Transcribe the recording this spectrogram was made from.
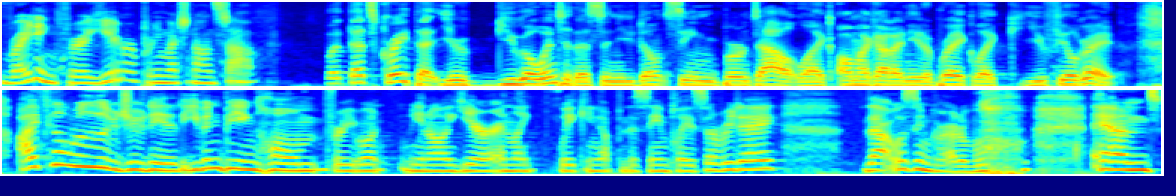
writing for a year pretty much nonstop. But that's great that you you go into this and you don't seem burnt out. Like, oh my god, I need a break. Like, you feel great. I feel really rejuvenated, even being home for you know a year and like waking up in the same place every day. That was incredible, and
